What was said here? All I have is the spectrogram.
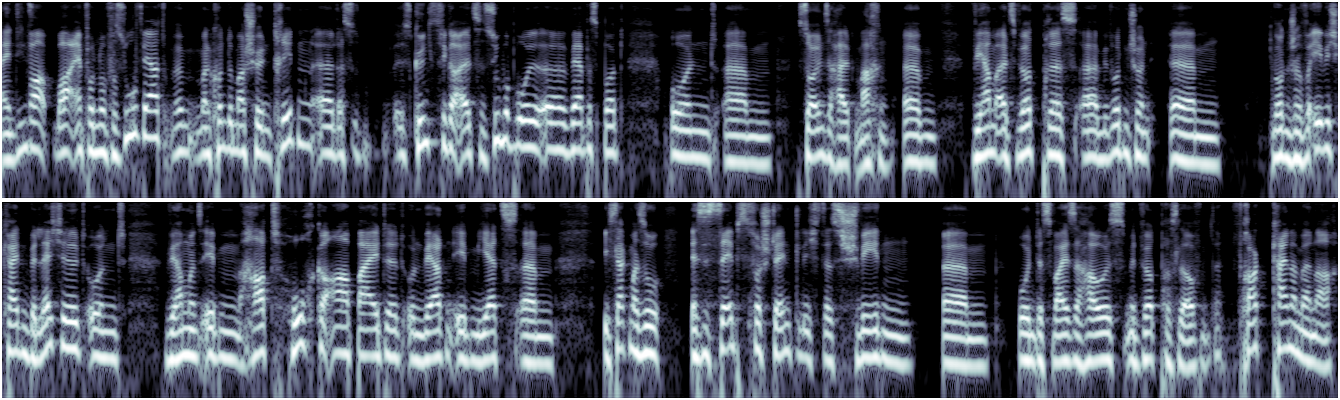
ein Dienst war, war einfach nur Versuch wert. Ähm, man konnte mal schön treten. Äh, das ist, günstiger als ein Super Bowl äh, Werbespot und ähm, sollen sie halt machen. Ähm, wir haben als WordPress, äh, wir wurden schon ähm, wurden schon vor Ewigkeiten belächelt und wir haben uns eben hart hochgearbeitet und werden eben jetzt, ähm, ich sag mal so, es ist selbstverständlich, dass Schweden ähm, und das Weiße Haus mit WordPress laufen. Da fragt keiner mehr nach.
